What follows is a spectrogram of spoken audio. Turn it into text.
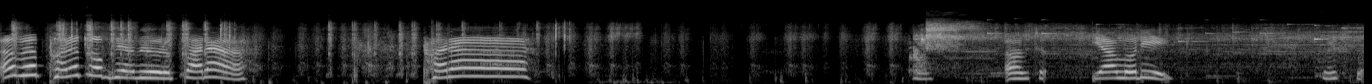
Ama ben para toplayamıyorum para. Para. Abi ya Lori. Neyse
